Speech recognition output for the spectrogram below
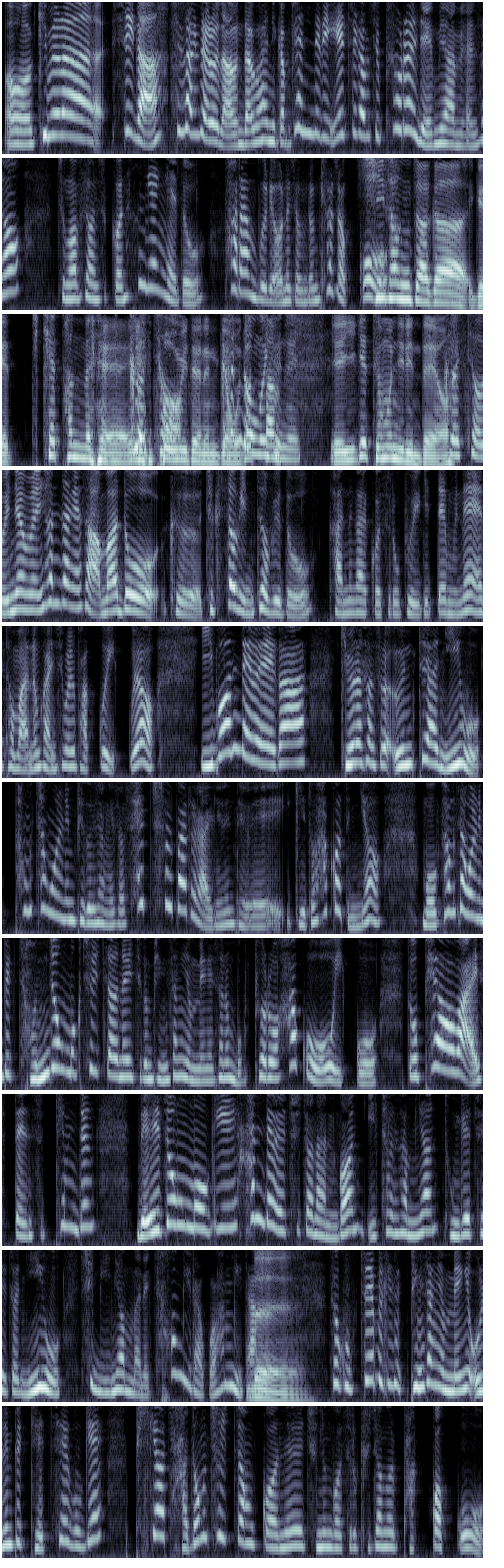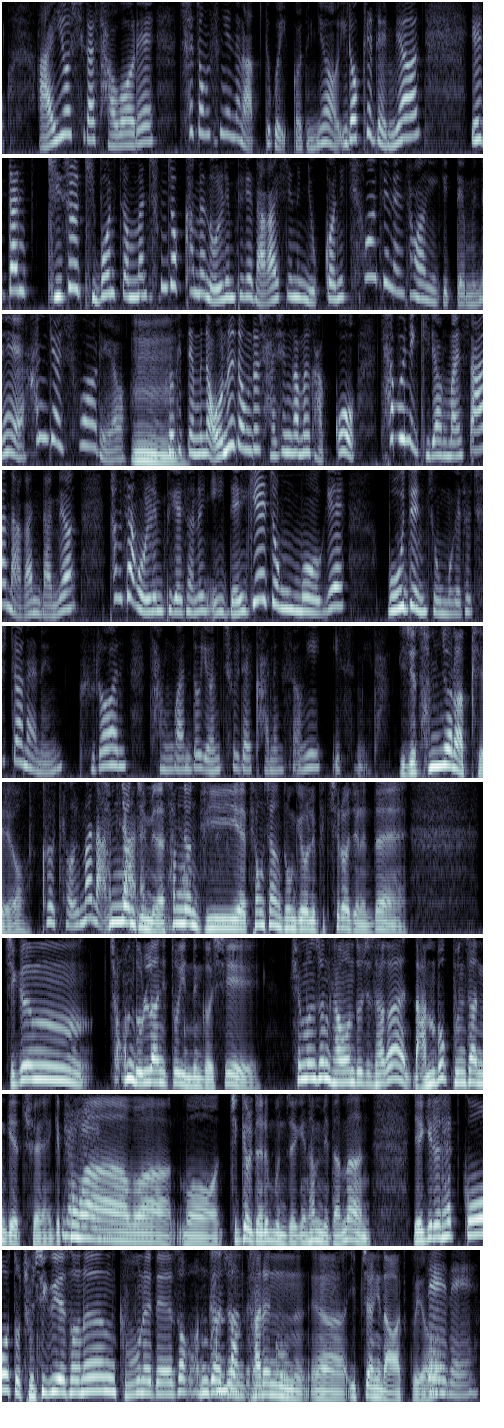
어, 김연아 씨가 시상자로 나온다고 하니까 팬들이 일찌감치 표를 예매하면서 종합선수권 흥행에도 파란불이 어느 정도는 켜졌고 시상자가 이게 티켓 판매에 그렇죠. 도움이 되는 경우도 참 주는. 예, 이게 드문 일인데요. 그렇죠. 왜냐하면 현장에서 아마도 그 즉석 인터뷰도 가능할 것으로 보이기 때문에 더 많은 관심을 받고 있고요. 이번 대회가 김연아 선수가 은퇴한 이후 평창올림픽을 향해서 새 출발을 알리는 대회이기도 하거든요. 뭐 평창올림픽 전 종목 출전을 지금 빙상연맹에서는 목표로 하고 있고 또 페어와 아이스댄스 팀 등 네 종목이 한 대회 출전하는 건 2003년 동계체전 이후 12년 만에 처음이라고 합니다. 네. 그래서 국제 빙상연맹이 올림픽 개최국에 피겨 자동 출전권을 주는 것으로 규정을 바꿨고 IOC가 4월에 최종 승인을 앞두고 있거든요. 이렇게 되면 일단 기술 기본점만 충족하면 올림픽에 나갈 수 있는 요건이 채워지는 상황이기 때문에 한결 수월해요. 음. 그렇기 때문에 어느 정도 자신감을 갖고 차분히 기량만 쌓아 나간다면 평창 올림픽에서는 이 네 개 종목의 모든 종목에서 출전하는 그런 장관도 연출될 가능성이 있습니다. 이제 3년 앞이에요. 그렇죠. 얼마 남지 3년 뒤입니다. 3년 뒤에 평창 동계올림픽 치러지는데 지금 조금 논란이 또 있는 것이 최문순 강원도지사가 남북 분산 개최, 이게 네. 평화와 네. 뭐 직결되는 문제긴 합니다만 얘기를 했고 또 조직위에서는 그 부분에 대해서 뭔가 좀 다른 했고. 어, 입장이 나왔고요. 네네.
